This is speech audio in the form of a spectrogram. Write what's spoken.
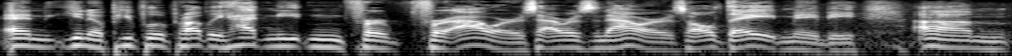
and you know people who probably hadn't eaten for for hours hours and hours all day maybe. Um,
